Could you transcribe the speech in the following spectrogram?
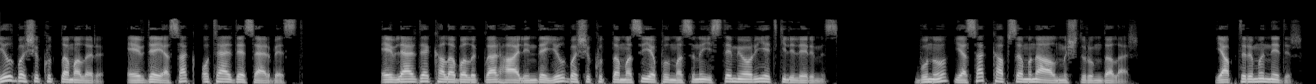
Yılbaşı kutlamaları. Evde yasak, otelde serbest. Evlerde kalabalıklar halinde yılbaşı kutlaması yapılmasını istemiyor yetkililerimiz. Bunu, yasak kapsamına almış durumdalar. Yaptırımı nedir?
